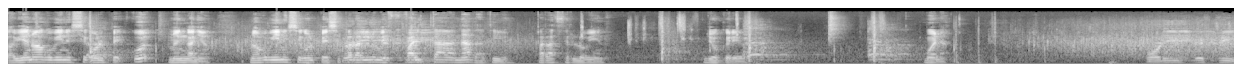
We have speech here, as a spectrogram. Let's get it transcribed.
Todavía no hago bien ese golpe. Uy, me he engañado. No hago bien ese golpe. Ese paralelo me falta nada, tío. Para hacerlo bien. Yo creo. Buena. 40 15.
